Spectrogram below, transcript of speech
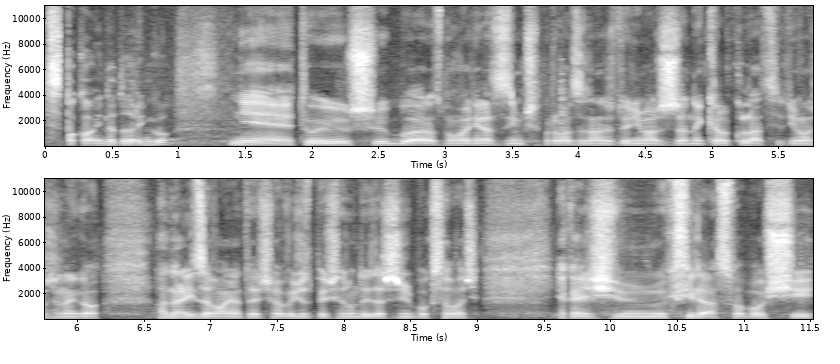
spokojny do ringu? Nie, tu już była rozmowa nieraz z nim przeprowadzona, że tu nie ma żadnej kalkulacji, nie ma żadnego analizowania. Tutaj trzeba wyjść od pierwszej rundy i zacząć boksować. Jakaś mm, chwila słabości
